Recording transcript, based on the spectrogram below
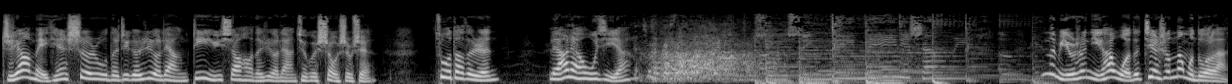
只要每天摄入的这个热量低于消耗的热量，就会瘦，是不是？做到的人寥寥无几呀。那比如说，你看我都健身那么多了，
